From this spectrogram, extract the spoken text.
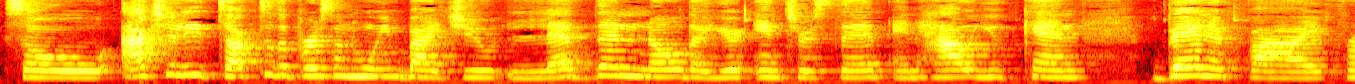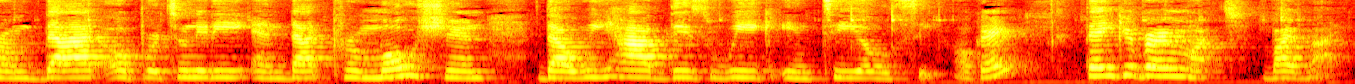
So actually talk to the person who invites you, let them know that you're interested and how you can benefit from that opportunity and that promotion that we have this week in TLC. Okay? Thank you very much. Bye bye.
